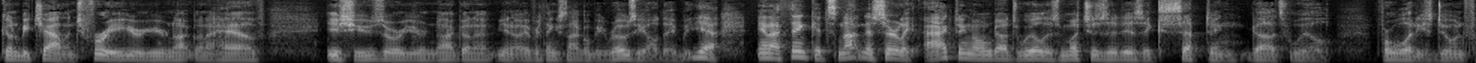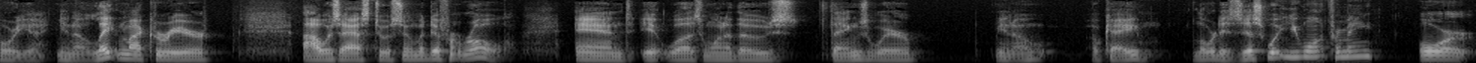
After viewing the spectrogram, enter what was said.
going to be challenge free, or you're not going to have issues or you're not going to, you know, everything's not going to be rosy all day. But yeah, and I think it's not necessarily acting on God's will as much as it is accepting God's will for what He's doing for you. You know, late in my career, I was asked to assume a different role. And it was one of those things where, you know, okay, Lord, is this what you want for me? Or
